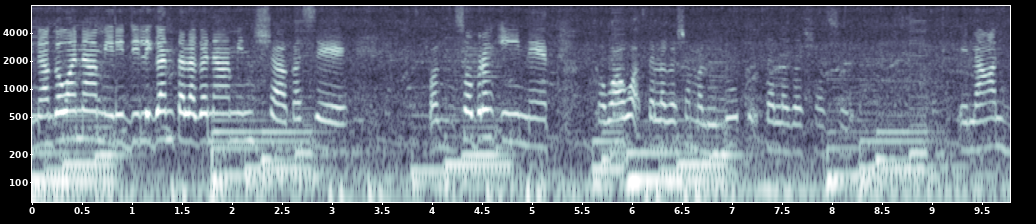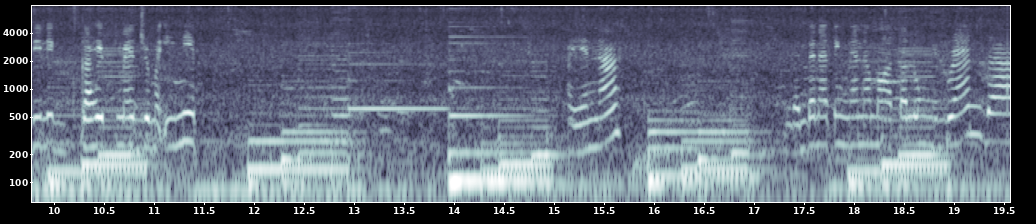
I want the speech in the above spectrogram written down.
ginagawa namin didiligan talaga namin siya kasi pag sobrang init kawawa talaga siya maluluto talaga siya so kailangan dilig kahit medyo mainit. Ayan na. Ang ganda nating na ng mga talong ni Brenda.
